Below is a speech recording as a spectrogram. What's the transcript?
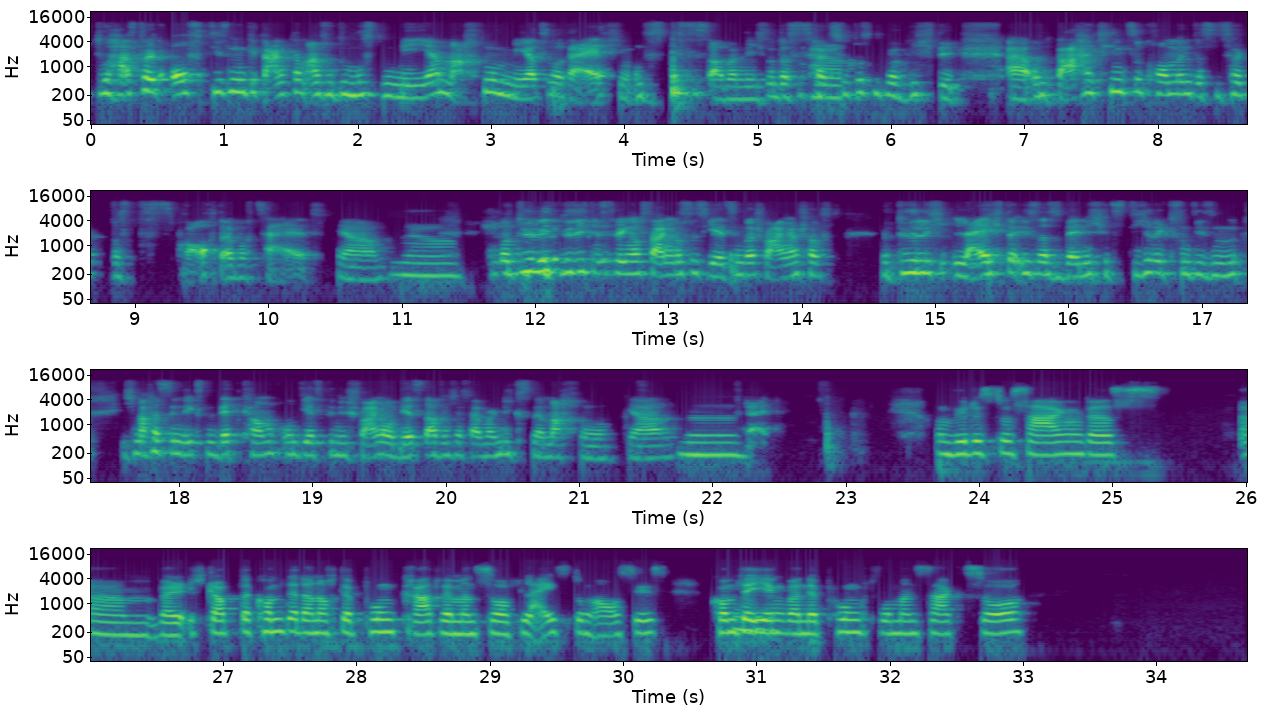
du hast halt oft diesen Gedanken am Anfang, du musst mehr machen, um mehr zu erreichen. Und das ist es aber nicht. Und das ist halt super, super wichtig. Äh, und da halt hinzukommen, das ist halt, das, das braucht einfach Zeit. Ja. ja. Natürlich würde ich deswegen auch sagen, dass es jetzt in der Schwangerschaft natürlich leichter ist, als wenn ich jetzt direkt von diesem, ich mache jetzt den nächsten Wettkampf und jetzt bin ich schwanger und jetzt darf ich auf einmal nichts mehr machen. Ja, mhm. Und würdest du sagen, dass ähm, weil ich glaube, da kommt ja dann auch der Punkt, gerade wenn man so auf Leistung aus ist, kommt mhm. ja irgendwann der Punkt, wo man sagt, so,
